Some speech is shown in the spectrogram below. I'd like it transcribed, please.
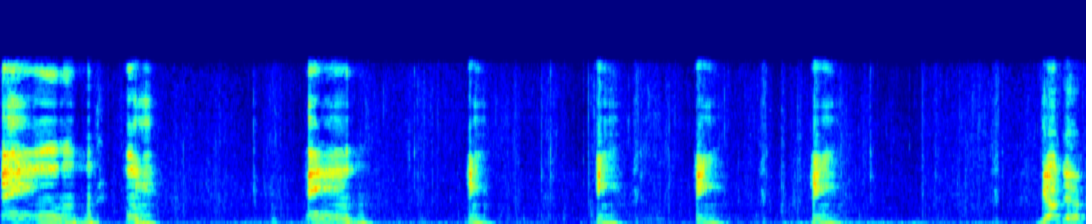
Eh. Eh. Eh. Eh. Eh. Eh. Eh. Get out there.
